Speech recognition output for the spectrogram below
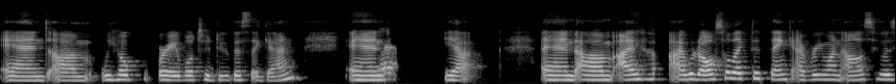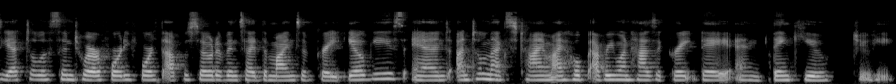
And um, we hope we're able to do this again. And yeah. yeah. And um, I I would also like to thank everyone else who has yet to listen to our 44th episode of Inside the Minds of Great Yogis. And until next time, I hope everyone has a great day. And thank you, Juhi.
